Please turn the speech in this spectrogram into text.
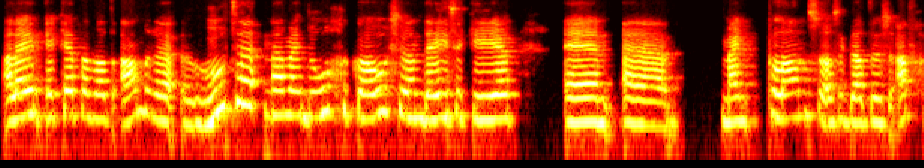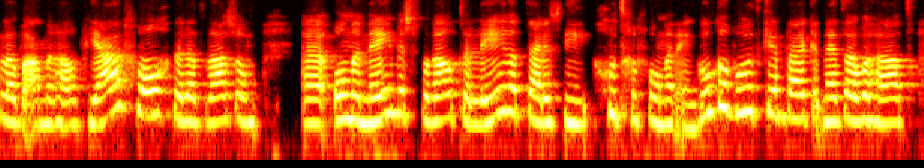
Alleen ik heb een wat andere route naar mijn doel gekozen deze keer. En uh, mijn plan, zoals ik dat dus afgelopen anderhalf jaar volgde, dat was om uh, ondernemers vooral te leren tijdens die goed gevonden in Google Bootcamp, waar ik het net over had,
